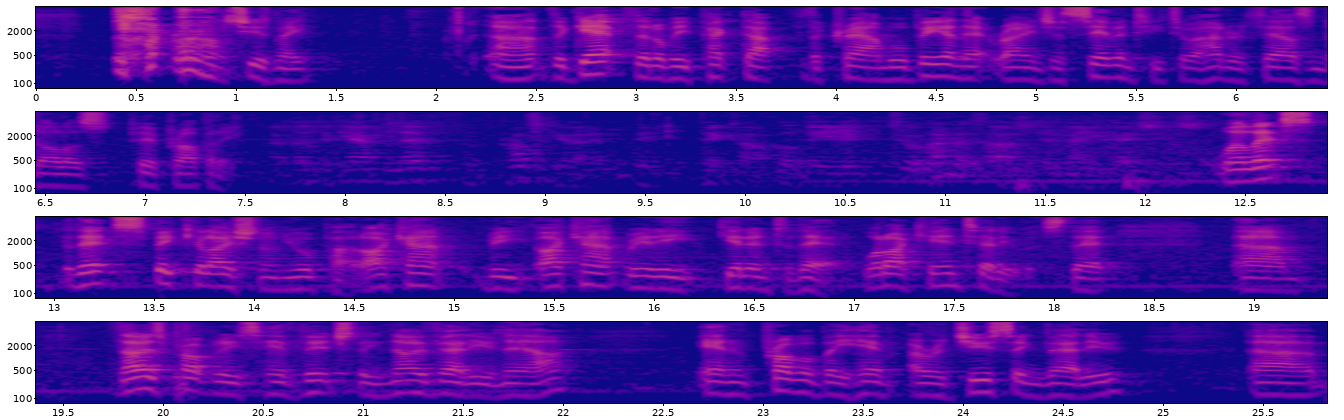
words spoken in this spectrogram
excuse me, uh, the gap that will be picked up for the Crown will be in that range of seventy to $100,000 per property. But the gap left for property owner picked up will be 200,000 in many cases. Well, that's that's speculation on your part. I can't be I can't really get into that. What I can tell you is that um, those properties have virtually no value now, and probably have a reducing value um,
